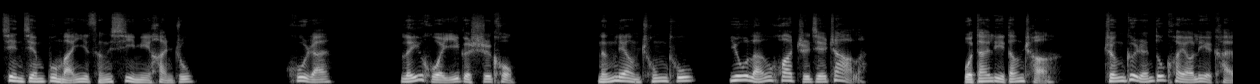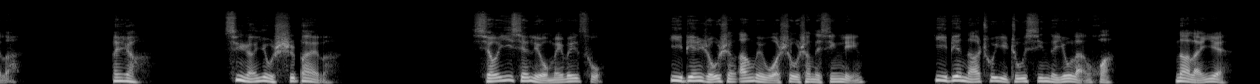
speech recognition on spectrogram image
渐渐布满一层细密汗珠。忽然，雷火一个失控，能量冲突，幽兰花直接炸了，我呆立当场，整个人都快要裂开了。哎呀，竟然又失败了！小医仙柳眉微蹙，一边柔声安慰我受伤的心灵，一边拿出一株新的幽兰花。纳兰叶，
